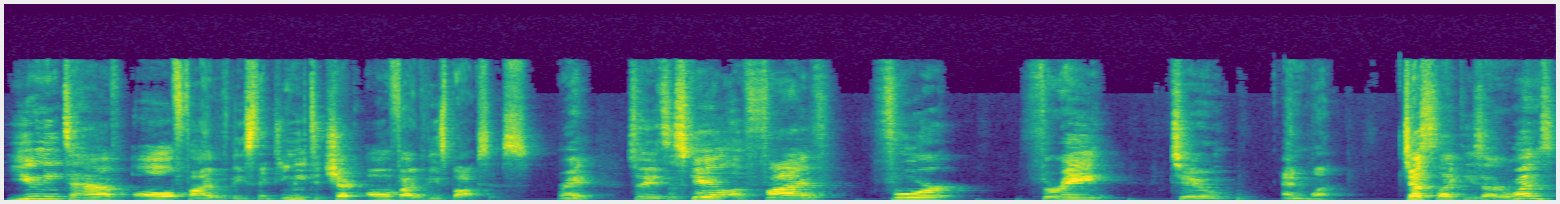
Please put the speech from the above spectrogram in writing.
you need to have all five of these things. You need to check all five of these boxes, right? So it's a scale of five, four, three, two, and one. Just like these other ones,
